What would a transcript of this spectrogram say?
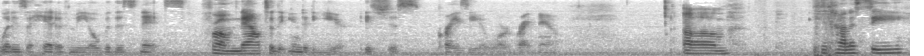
what is ahead of me over this next from now to the end of the year. It's just crazy at work right now. Um, you can kind of see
